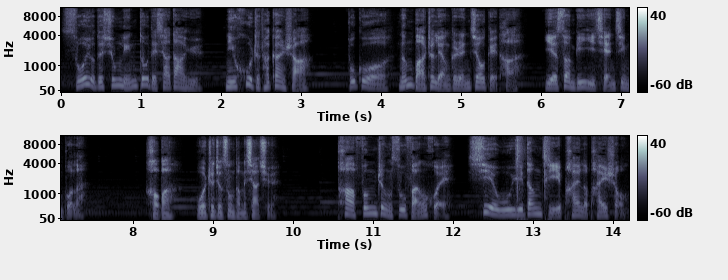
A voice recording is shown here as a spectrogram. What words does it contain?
所有的凶灵都得下大狱。你护着她干啥？不过能把这两个人交给他，也算比以前进步了。好吧，我这就送他们下去。”怕风正苏反悔，谢无虞当即拍了拍手，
